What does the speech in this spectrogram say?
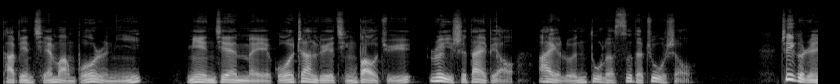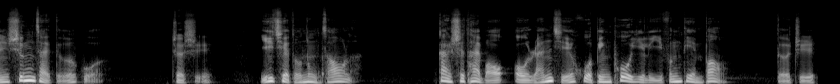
他便前往伯尔尼。面见美国战略情报局瑞士代表艾伦·杜勒斯的助手，这个人生在德国。这时，一切都弄糟了。盖世太保偶然截获并破译了一封电报，得知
